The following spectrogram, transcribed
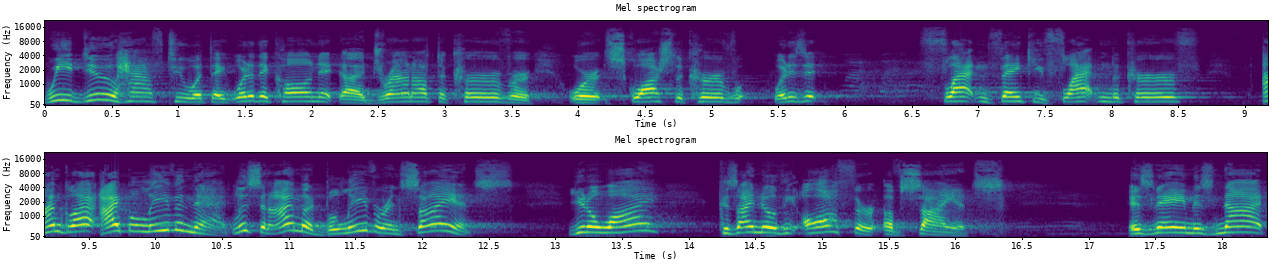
We do have to, what, they, what are they calling it? Uh, drown out the curve or, or squash the curve. What is it? Flatten, thank you, flatten the curve. I'm glad, I believe in that. Listen, I'm a believer in science. You know why? Because I know the author of science. His name is not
